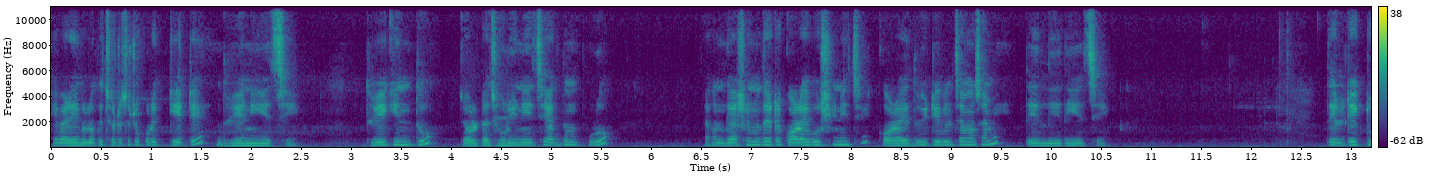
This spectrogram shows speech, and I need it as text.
এবার এগুলোকে ছোট ছোট করে কেটে ধুয়ে নিয়েছি। ধুয়ে কিন্তু জলটা ঝরিয়ে নিয়েছি একদম পুরো। এখন গ্যাসের মধ্যে একটা কড়াই বসিয়ে নিয়েছি। কড়াই দুই টেবিল চামচ আমি তেল দিয়ে দিয়েছি। তেলটা একটু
